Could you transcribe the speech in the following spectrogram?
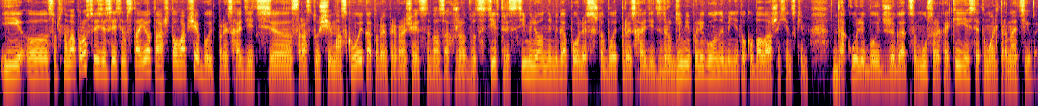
И, э, собственно, вопрос в связи с этим встает, а что вообще будет происходить э, с растущей Москвой, которая превращается на глазах уже в 20-30 миллионный мегаполис, что будет происходить с другими полигонами, не только Балашихинским, доколе будет сжигаться мусор и какие есть этому альтернативы.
